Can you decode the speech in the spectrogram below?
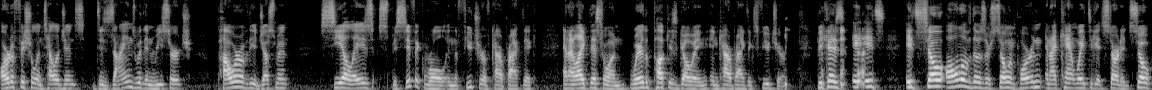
artificial intelligence, designs within research, power of the adjustment, CLA's specific role in the future of chiropractic, and I like this one, where the puck is going in chiropractic's future, because it, it's it's so all of those are so important, and I can't wait to get started. So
